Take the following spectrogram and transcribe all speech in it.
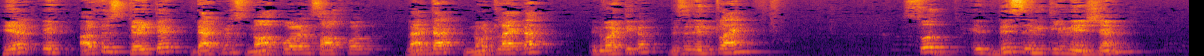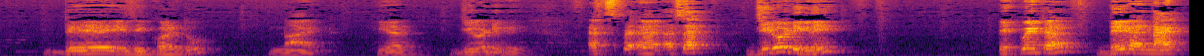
Here if earth is tilted that means north pole and south pole like that not like that in vertical this is inclined so this inclination day is equal to night. Here 0 degree. Uh, except 0 degree equator day and night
